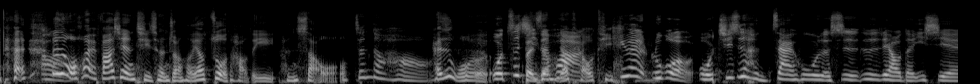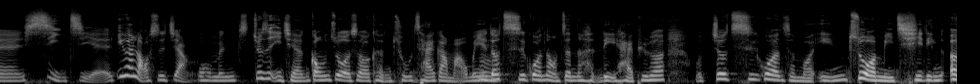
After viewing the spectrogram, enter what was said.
单。但是我后来发现起承转合要做的好的也很少哦，真的好，还是我我自己的话因为如果我其实很在乎的是日料的一些细节，因为老实讲，我们就是以前工作的时候可能出差干嘛，我们也都吃过那种真的很厉害，比如说我就吃过什么银座米其林二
